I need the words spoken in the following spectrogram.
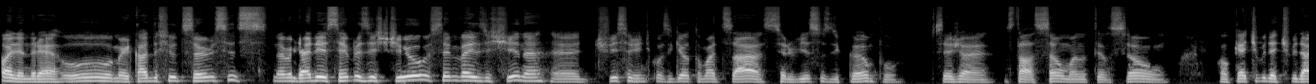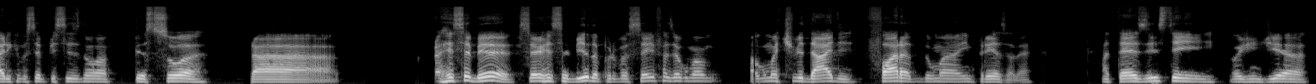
Olha, André, o mercado de field services, na verdade, sempre existiu, sempre vai existir, né? É difícil a gente conseguir automatizar serviços de campo, seja instalação, manutenção, qualquer tipo de atividade que você precise de uma pessoa para receber, ser recebida por você e fazer alguma, alguma atividade fora de uma empresa, né? Até existem hoje em dia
